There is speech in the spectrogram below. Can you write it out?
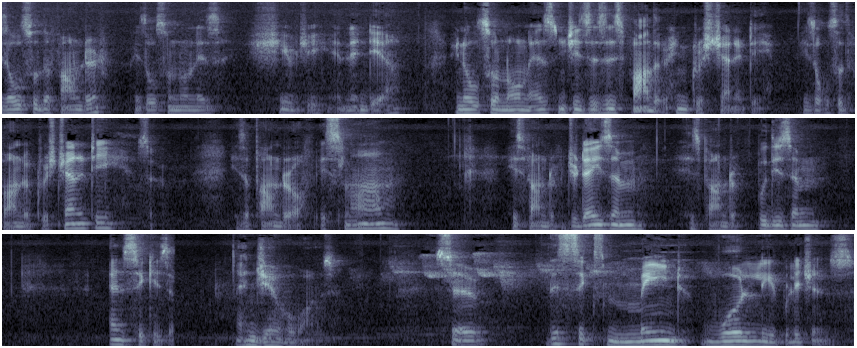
He's also the founder. He's also known as Shivji in India and also known as Jesus' father in Christianity. He's also the founder of Christianity. So he's a founder of Islam. He's founder of Judaism. He's founder of Buddhism and Sikhism and Jehovah's. So these six main worldly religions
